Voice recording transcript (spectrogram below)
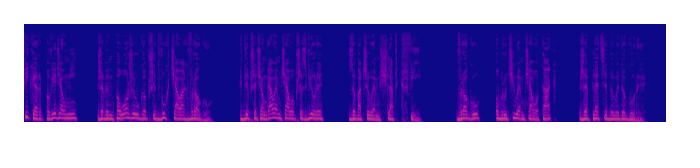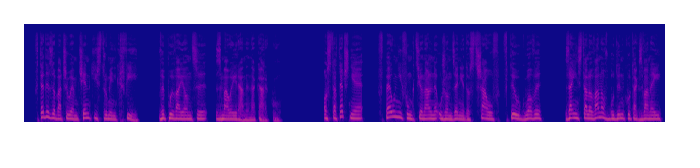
Fiker powiedział mi, żebym położył go przy dwóch ciałach w rogu. Gdy przeciągałem ciało przez wióry, zobaczyłem ślad krwi. W rogu obróciłem ciało tak, że plecy były do góry. Wtedy zobaczyłem cienki strumień krwi wypływający z małej rany na karku. Ostatecznie w pełni funkcjonalne urządzenie do strzałów w tył głowy zainstalowano w budynku tzw. Tak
